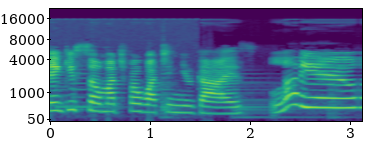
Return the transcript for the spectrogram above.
Thank you so much for watching you guys. Love you.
